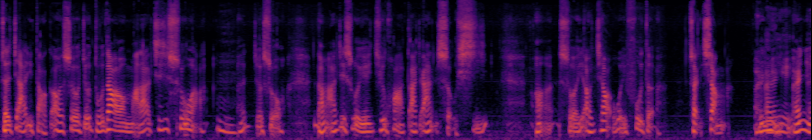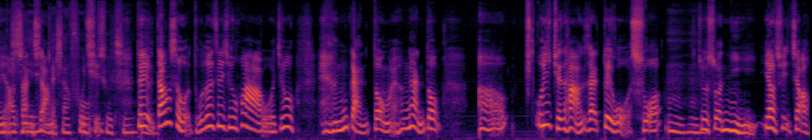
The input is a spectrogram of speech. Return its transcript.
在家里祷告的时候，就读到马拉基书啊，嗯，就说马拉基书有一句话大家很熟悉啊，说要叫为父的转向啊儿女，儿女要转向父亲。父亲对，当时我读了这句话，我就很感动，很感动啊！我就觉得他好像是在对我说，嗯嗯，就是说你要去叫。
